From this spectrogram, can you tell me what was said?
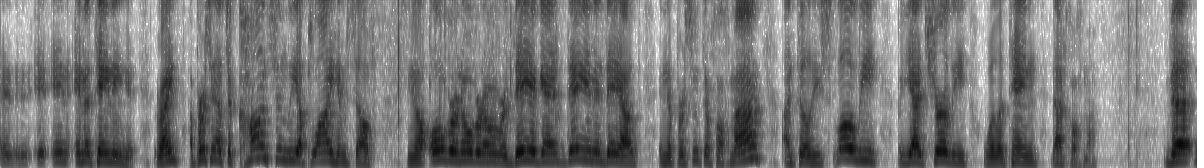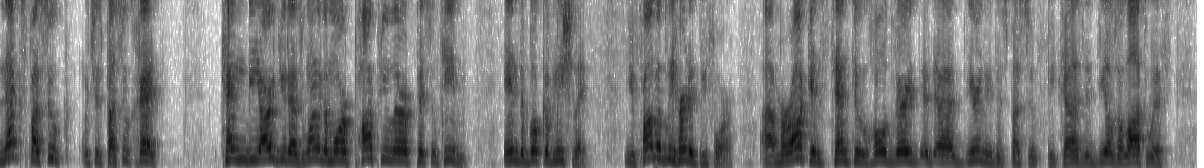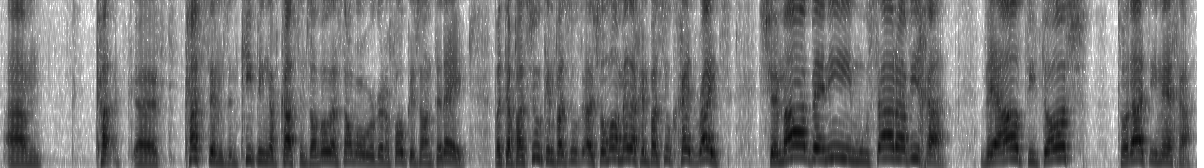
in, in attaining it, right? A person has to constantly apply himself you know, over and over and over, day again, day in and day out, in the pursuit of Chokhmah, until he slowly, but yet surely, will attain that Chokhmah. The next Pasuk, which is Pasuk Chet, can be argued as one of the more popular Pesukim in the book of Mishle. You've probably heard it before. Uh, Moroccans tend to hold very uh, dearly this pasuk because it deals a lot with um, uh, customs and keeping of customs, although that's not what we're going to focus on today. But the pasuk in pasuk uh, Shlomo Melech in pasuk Chet writes, "Shema beni musar avicha ve'al titosh torat imecha."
